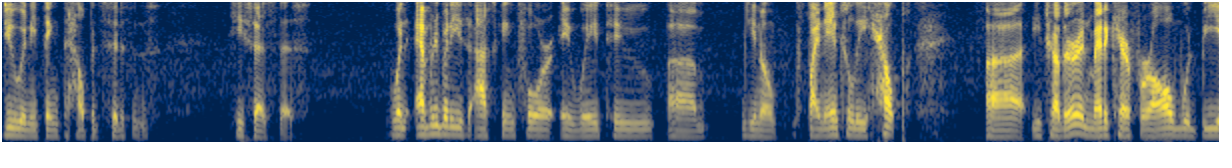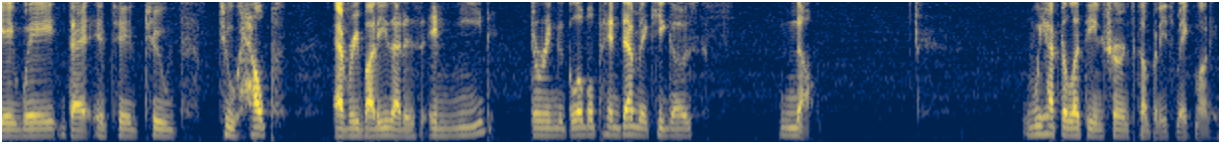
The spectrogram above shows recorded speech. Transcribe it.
do anything to help its citizens, he says this when everybody's asking for a way to, um, you know, financially help uh, each other, and Medicare for all would be a way that it to to to help everybody that is in need during a global pandemic. He goes, no. We have to let the insurance companies make money.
